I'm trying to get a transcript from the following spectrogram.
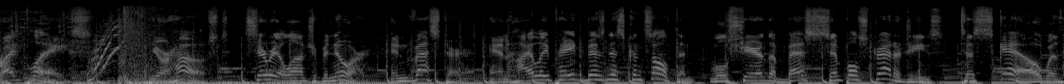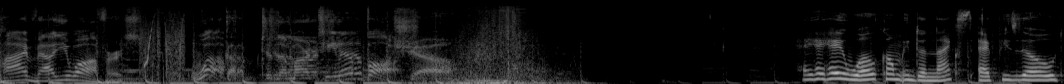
right place. Your host, serial entrepreneur, investor, and highly paid business consultant will share the best simple strategies to scale with high value offers. Welcome to the Martina Boss Show. Hey, hey, hey, welcome in the next episode.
